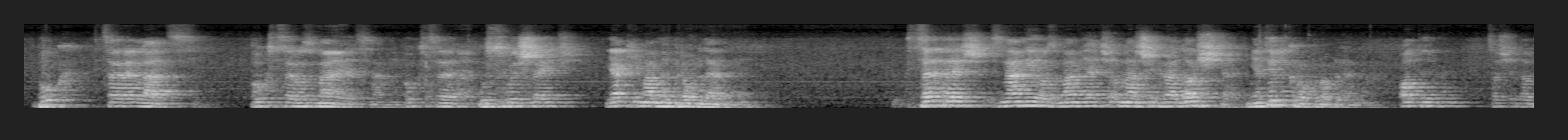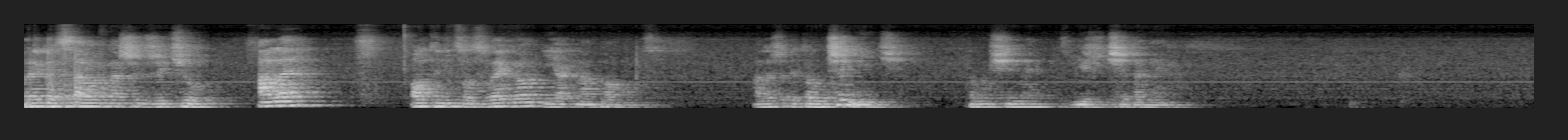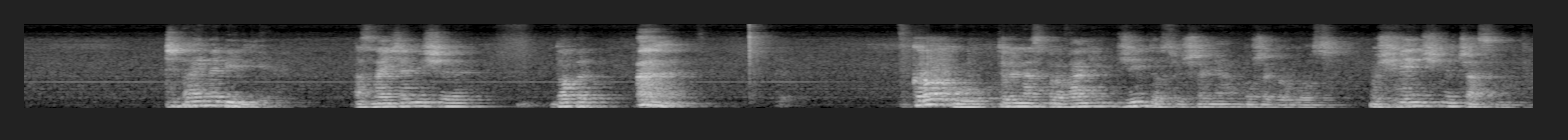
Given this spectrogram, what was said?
Bóg chce relacji, Bóg chce rozmawiać z nami, Bóg chce usłyszeć, jakie mamy problemy. Chce też z nami rozmawiać o naszych radościach, nie tylko o problemach, o tym, co się dobrego stało w naszym życiu, ale o tym, co złego i jak nam pomóc. Ale żeby to uczynić, to musimy zbliżyć się do Niego. Czytajmy Biblię, a znajdziemy się dobre, w kroku, który nas prowadzi dzień do słyszenia Bożego głosu. Poświęćmy czas na to.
